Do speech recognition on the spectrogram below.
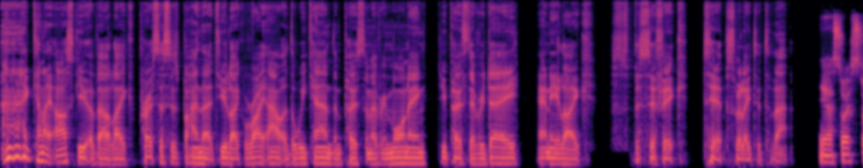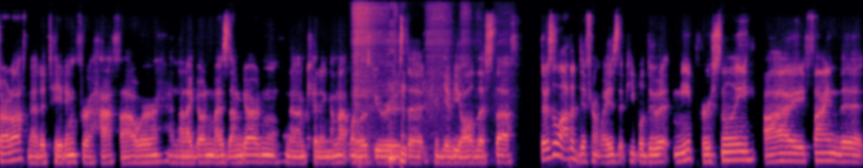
that can i ask you about like processes behind that do you like write out at the weekend and post them every morning do you post every day any like specific tips related to that yeah, so I start off meditating for a half hour and then I go into my Zen garden. No, I'm kidding. I'm not one of those gurus that can give you all this stuff. There's a lot of different ways that people do it. Me personally, I find that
